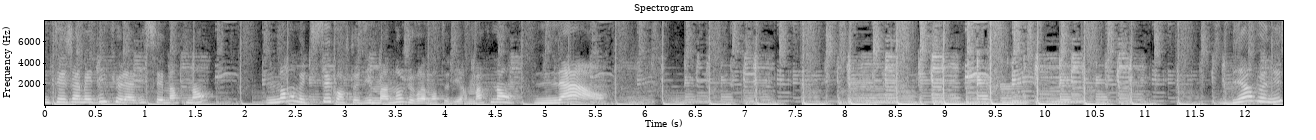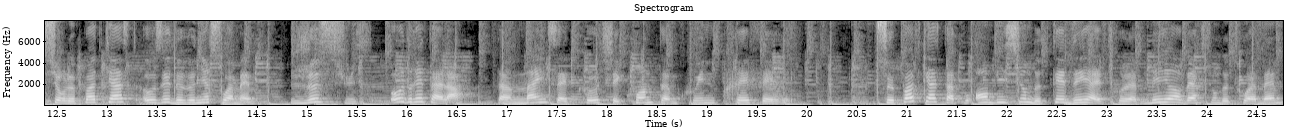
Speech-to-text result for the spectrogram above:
ne t'es jamais dit que la vie c'est maintenant? Non, mais tu sais, quand je te dis maintenant, je veux vraiment te dire maintenant. Now Bienvenue sur le podcast Oser devenir soi-même. Je suis Audrey Tala, ta mindset coach et quantum queen préférée. Ce podcast a pour ambition de t'aider à être la meilleure version de toi-même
